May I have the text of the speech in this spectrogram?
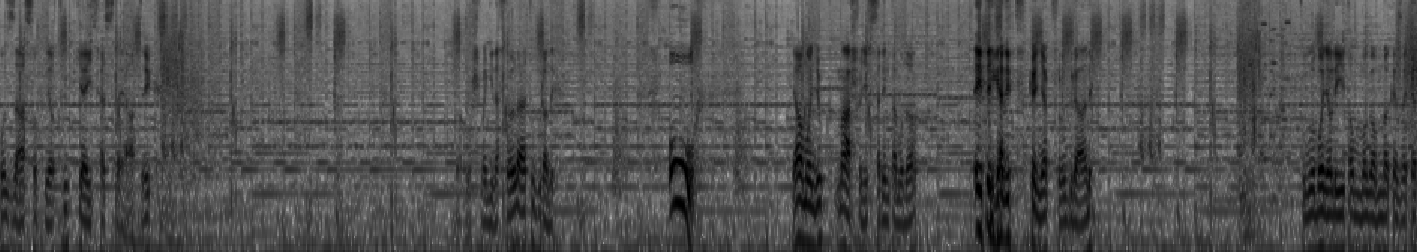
Hozzászokni a trükkjeithez a játék. Na, most meg ide föl lehet ugrani. Ó! Ja, mondjuk máshogy is szerintem oda. Itt igen, itt könnyebb felugrálni. Túl bonyolítom magamnak ezeket.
